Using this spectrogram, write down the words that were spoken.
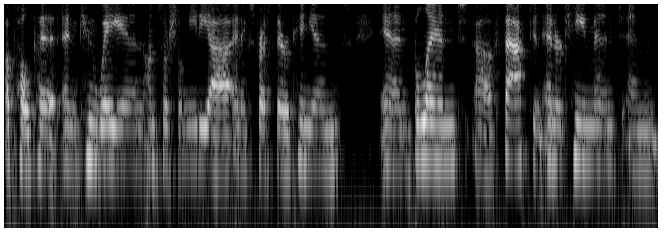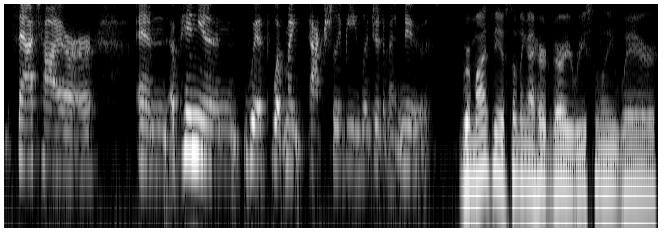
a pulpit and can weigh in on social media and express their opinions and blend uh, fact and entertainment and satire and opinion with what might actually be legitimate news. Reminds me of something I heard very recently where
